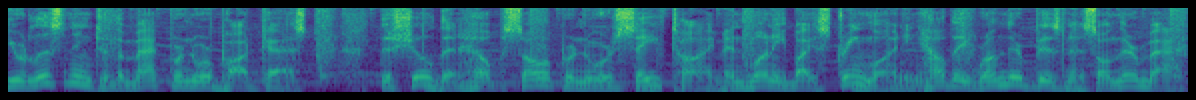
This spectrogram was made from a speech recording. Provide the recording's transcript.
You're listening to the Macpreneur Podcast, the show that helps solopreneurs save time and money by streamlining how they run their business on their Mac.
